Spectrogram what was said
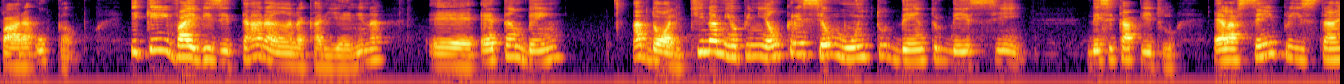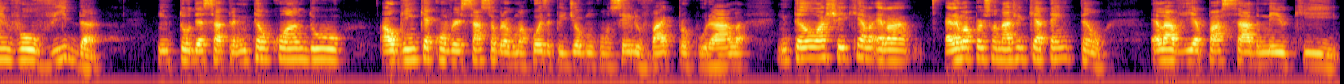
para o campo. E quem vai visitar a Ana Karenina é, é também a Dolly, que na minha opinião cresceu muito dentro desse, desse capítulo. Ela sempre está envolvida em toda essa trama. Então quando alguém quer conversar sobre alguma coisa, pedir algum conselho, vai procurá-la. Então eu achei que ela, ela, ela é uma personagem que até então ela havia passado meio que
